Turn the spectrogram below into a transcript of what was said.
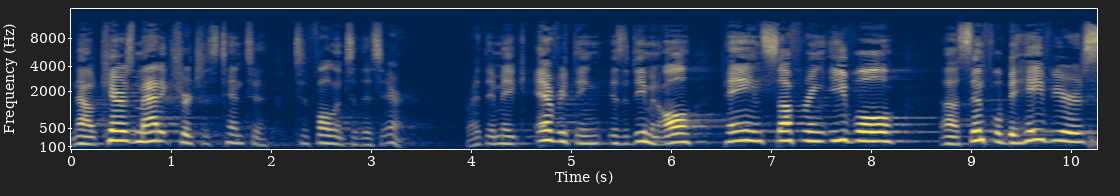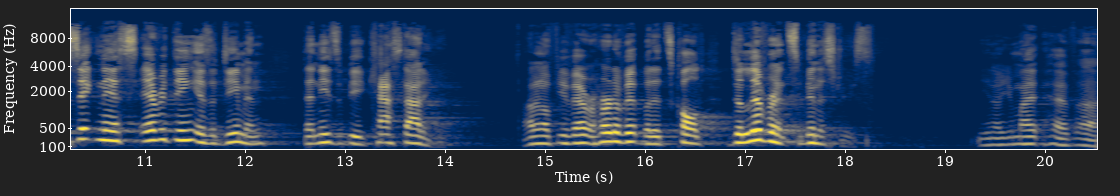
Now, charismatic churches tend to, to fall into this error right? They make everything is a demon. All pain, suffering, evil, uh, sinful behavior, sickness, everything is a demon that needs to be cast out of you. I don't know if you've ever heard of it, but it's called deliverance ministries. You know, you might have uh,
